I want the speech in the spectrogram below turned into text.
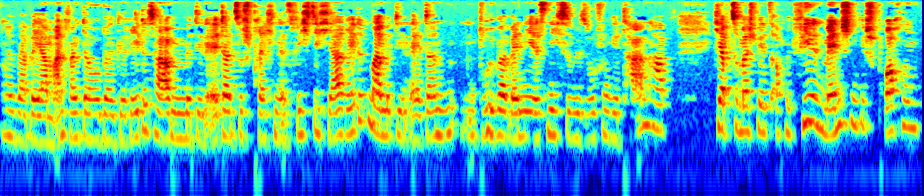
weil wir ja am Anfang darüber geredet haben, mit den Eltern zu sprechen, ist wichtig. Ja, redet mal mit den Eltern drüber, wenn ihr es nicht sowieso schon getan habt. Ich habe zum Beispiel jetzt auch mit vielen Menschen gesprochen,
